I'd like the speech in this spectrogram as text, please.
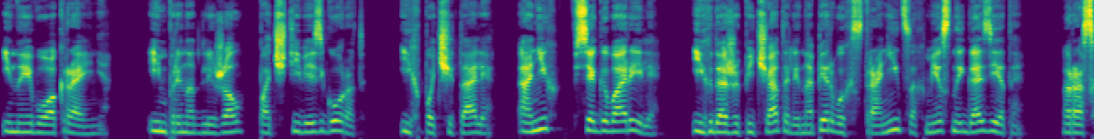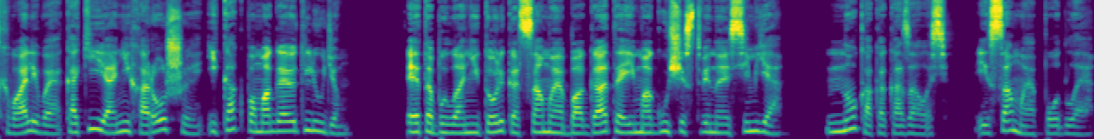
и на его окраине. Им принадлежал почти весь город. Их почитали, о них все говорили. Их даже печатали на первых страницах местной газеты, расхваливая, какие они хорошие и как помогают людям. Это была не только самая богатая и могущественная семья, но, как оказалось, и самая подлая.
